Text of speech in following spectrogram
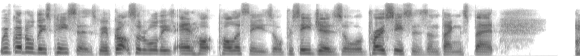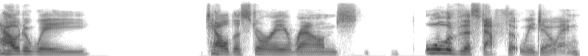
we've got all these pieces we've got sort of all these ad hoc policies or procedures or processes and things but how do we tell the story around all of the stuff that we're doing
